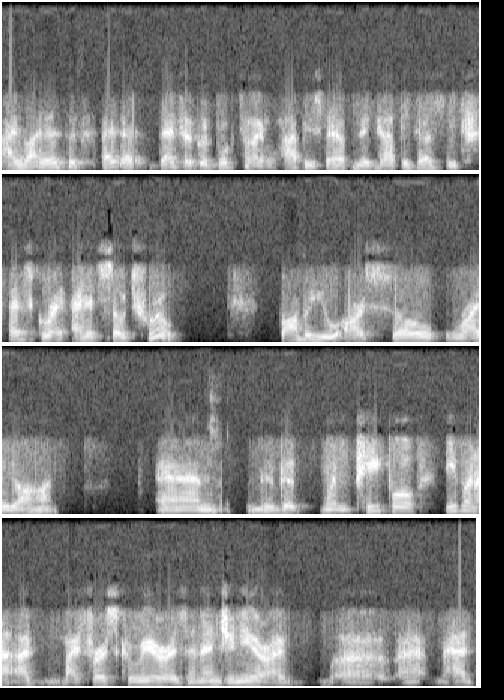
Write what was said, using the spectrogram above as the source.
I like that's a, that, that's a good book title. Happy staff make happy customers. That's great, and it's so true. Barbara, you are so right on. And the, the, when people, even I, my first career as an engineer, I, uh, I had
